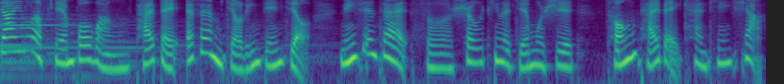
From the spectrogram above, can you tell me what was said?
佳音乐联播网台北 FM 九零点九，您现在所收听的节目是从台北看天下，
